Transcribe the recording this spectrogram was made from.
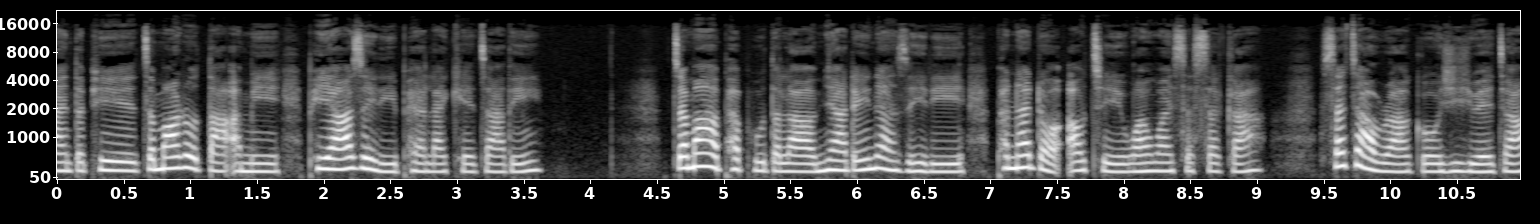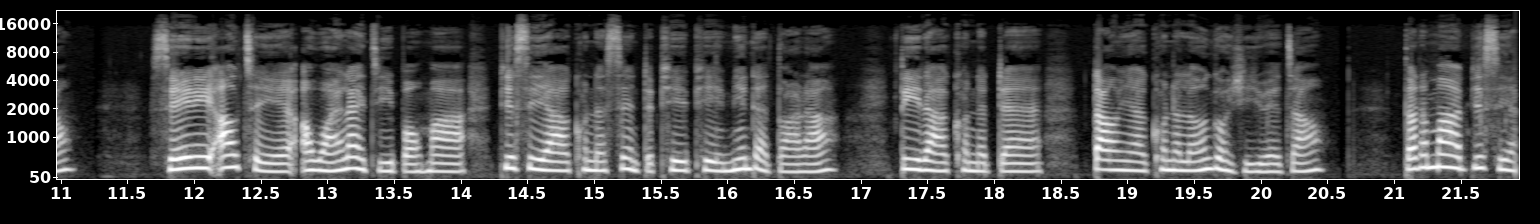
နိုင်သဖြင့်ကျမတို့သားအမိဖျားစီဒီဖက်လိုက်ခဲ့ကြသည် ကျမဖတ်ဖူးတလောက်မြတိန်တန်စီဒီဖနက်တော်အောက်ခြေဝိုင်းဝိုင်းဆက်ဆက်ကစက်ကြဝဠာကိုရည်ရွယ်ကြောင်းဇေဒီအောက်ခြေရဲ့အဝိုင်းလိုက်ကြီးပေါ်မှာပစ္စယခုနှစ်ဆင့်တဖြည်းဖြည်းမြင့်တက်သွားတာတီတာခုနှစ်တန်တောင်ရခုနှစ်လုံးကိုရည်ရွယ်ကြောင်းတရမပစ္စယ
